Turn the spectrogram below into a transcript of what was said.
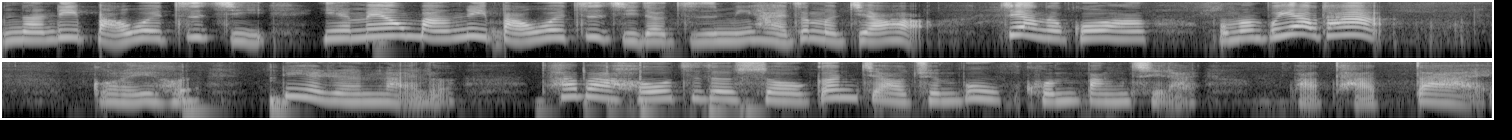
能力保卫自己，也没有能力保卫自己的子民，还这么骄傲，这样的国王，我们不要他！”过了一会，猎人来了。他把猴子的手跟脚全部捆绑起来，把它带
